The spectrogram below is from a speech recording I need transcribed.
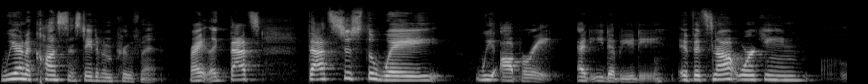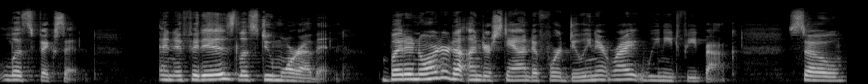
we are in a constant state of improvement, right? Like that's that's just the way we operate at EWD. If it's not working, let's fix it. And if it is, let's do more of it. But in order to understand if we're doing it right, we need feedback. So,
